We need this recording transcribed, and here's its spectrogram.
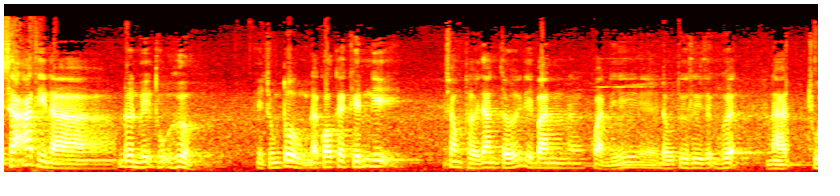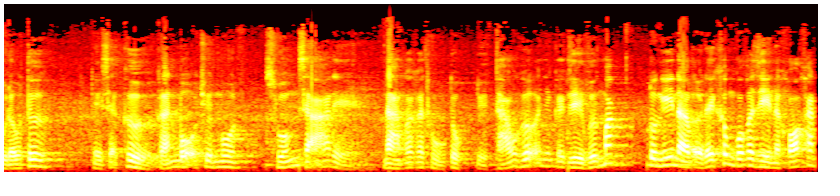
Xã thì là đơn vị thụ hưởng thì chúng tôi cũng đã có cái kiến nghị trong thời gian tới thì ban quản lý đầu tư xây dựng huyện là chủ đầu tư thì sẽ cử cán bộ chuyên môn xuống xã để làm các cái thủ tục để tháo gỡ những cái gì vướng mắc. Tôi nghĩ là ở đây không có cái gì là khó khăn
